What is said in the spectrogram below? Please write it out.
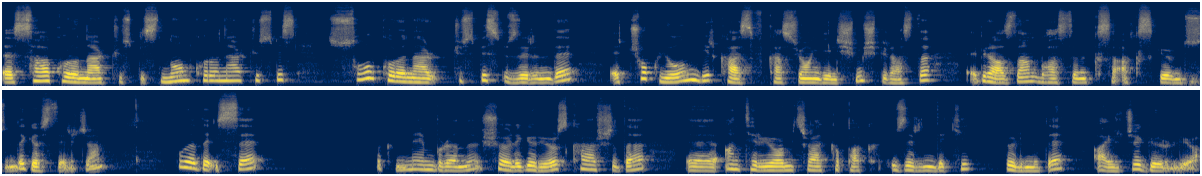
e, sağ koroner küspis, non koroner küspis, sol koroner küspis üzerinde e, çok yoğun bir kalsifikasyon gelişmiş bir hasta. E, birazdan bu hastanın kısa aks görüntüsünü de göstereceğim. Burada ise bakın membranı şöyle görüyoruz. Karşıda e, anterior mitral kapak üzerindeki bölümü de ayrıca görülüyor.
